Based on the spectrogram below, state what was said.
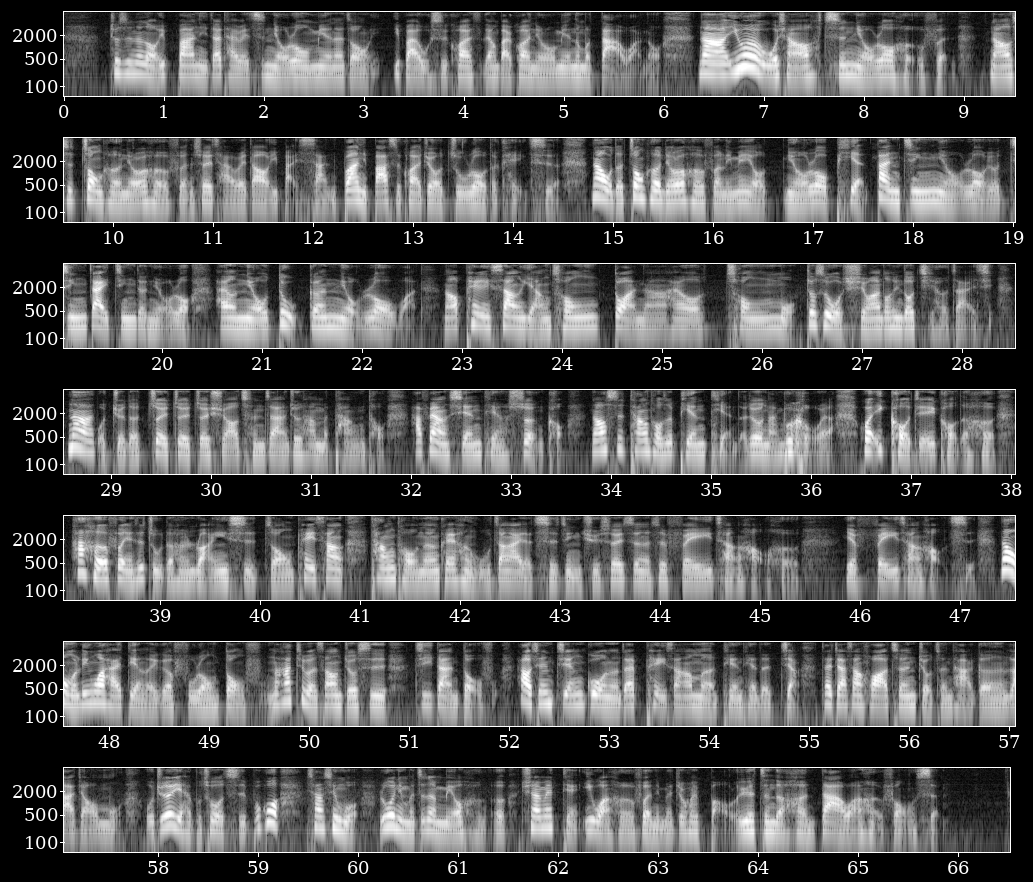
就是那种一般你在台北吃牛肉面那种一百五十块、两百块牛肉面那么大碗哦。那因为我想要吃牛肉河粉，然后是综合牛肉河粉，所以才会到一百三。不然你八十块就有猪肉的可以吃。那我的综合牛肉河粉里面有牛肉片、半斤牛肉、有筋带筋的牛肉，还有牛肚跟牛肉丸，然后配上洋葱段啊，还有。葱末就是我喜欢的东西都集合在一起。那我觉得最最最需要称赞的就是他们汤头，它非常鲜甜顺口，然后是汤头是偏甜的，就是南部口味啦，会一口接一口的喝。它河粉也是煮的很软硬适中，配上汤头呢，可以很无障碍的吃进去，所以真的是非常好喝。也非常好吃。那我们另外还点了一个芙蓉豆腐，那它基本上就是鸡蛋豆腐，还有先煎过呢，再配上他们甜甜的酱，再加上花生、九层塔跟辣椒末，我觉得也很不错吃。不过相信我，如果你们真的没有很饿，去那边点一碗河粉，你们就会饱了，因为真的很大碗，很丰盛。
